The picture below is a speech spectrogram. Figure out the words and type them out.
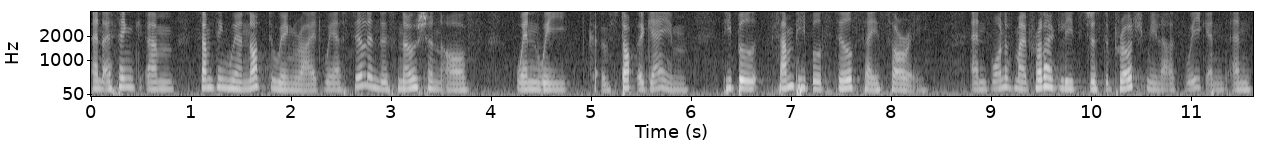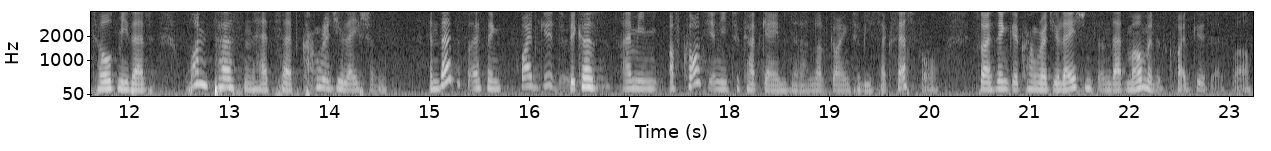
And I think um, something we are not doing right. We are still in this notion of when we c- stop a game, people, some people still say sorry. And one of my product leads just approached me last week and, and told me that one person had said congratulations. And that is, I think, quite good because, I mean, of course you need to cut games that are not going to be successful. So I think a congratulations in that moment is quite good as well.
